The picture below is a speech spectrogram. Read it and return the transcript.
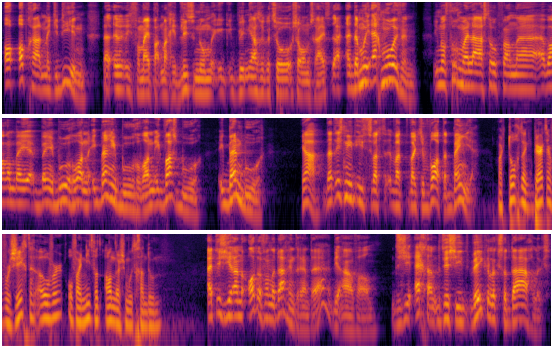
opgaat met je dieren. Uh, voor mij pad mag je het liefst noemen. Ik, ik weet niet als ik het zo, zo omschrijf. Dat, dat moet je echt mooi vinden. Iemand vroeg mij laatst ook van, uh, waarom ben je, ben je boer geworden? Ik ben geen boer geworden, ik was boer. Ik ben boer. Ja, dat is niet iets wat, wat, wat je wordt, dat ben je. Maar toch denkt Bert er voorzichtig over of hij niet wat anders moet gaan doen. Het is hier aan de orde van de dag in Drenthe, hè, die aanval. Het is hier echt aan, het is hier wekelijks tot dagelijks.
